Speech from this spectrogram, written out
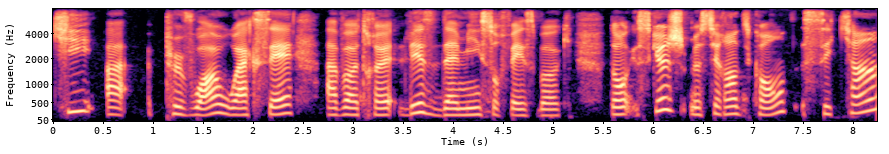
qui a, peut voir ou accès à votre liste d'amis sur Facebook. Donc, ce que je me suis rendu compte, c'est quand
